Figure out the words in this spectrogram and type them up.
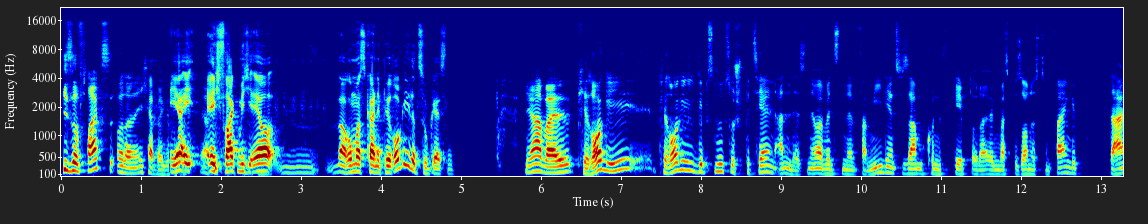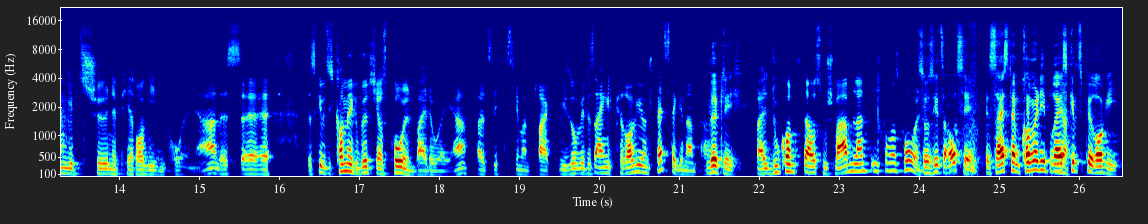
wieso fragst du? Oder ich habe ja gefragt. Ja, ich, ja. ich frage mich eher, warum hast du keine Pierogi dazu gegessen? Ja, weil Pierogi, Pierogi gibt es nur zu speziellen Anlässen. Immer wenn es eine Familienzusammenkunft gibt oder irgendwas Besonderes zum Feiern gibt, dann gibt es schöne Pierogi in Polen. Ja, das, äh, das gibt Ich komme ja gebürtig aus Polen, by the way, ja, falls sich das jemand fragt, wieso wir das eigentlich Pierogi und Spätzle genannt haben. Wirklich? Weil du kommst da aus dem Schwabenland, ich komme aus Polen. So sieht es aus. Das heißt, beim Comedy-Preis ja. gibt es Pierogi.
